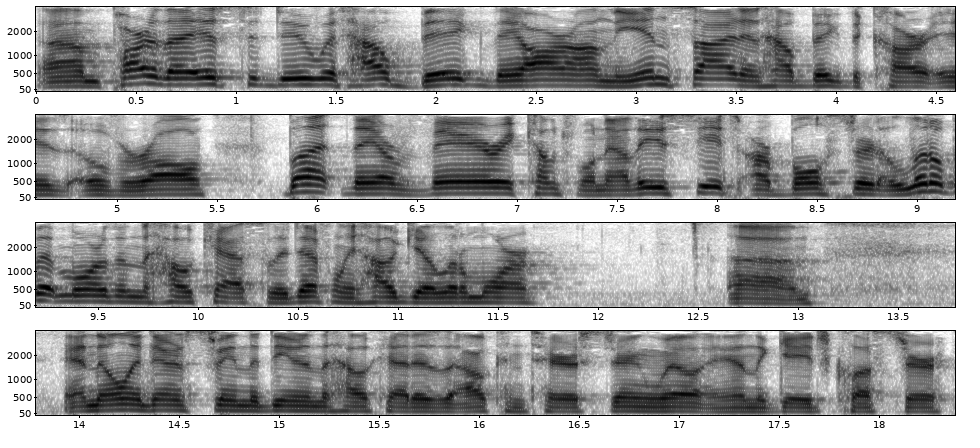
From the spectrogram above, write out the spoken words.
um, part of that is to do with how big they are on the inside and how big the car is overall, but they are very comfortable. Now, these seats are bolstered a little bit more than the Hellcat, so they definitely hug you a little more. Um, and the only difference between the Demon and the Hellcat is the Alcantara steering wheel and the gauge cluster.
